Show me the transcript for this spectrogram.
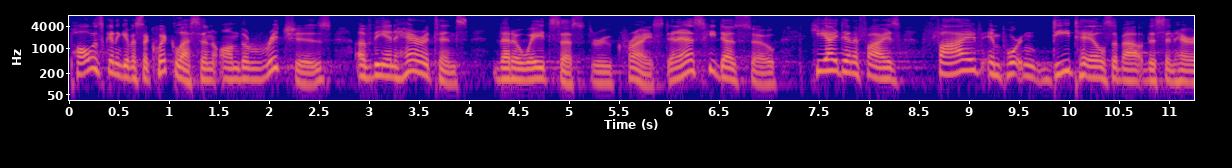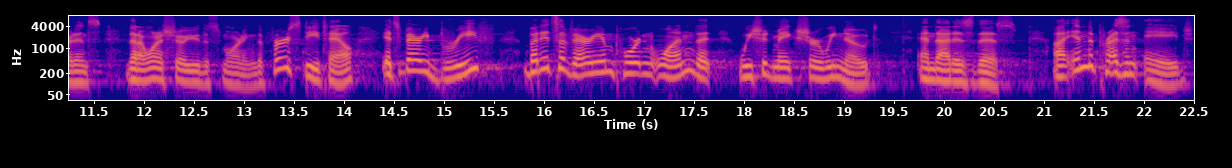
Paul is going to give us a quick lesson on the riches of the inheritance that awaits us through Christ. And as he does so, he identifies five important details about this inheritance that I want to show you this morning. The first detail, it's very brief, but it's a very important one that we should make sure we note, and that is this. Uh, in the present age,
